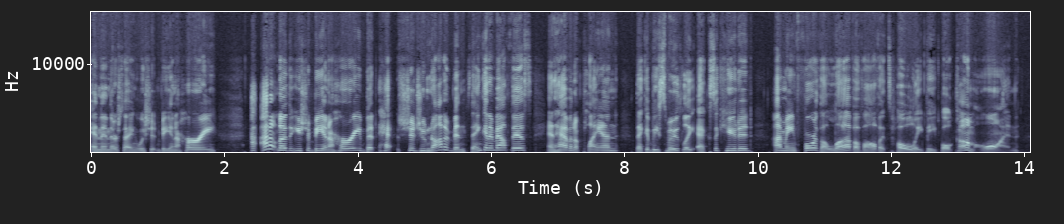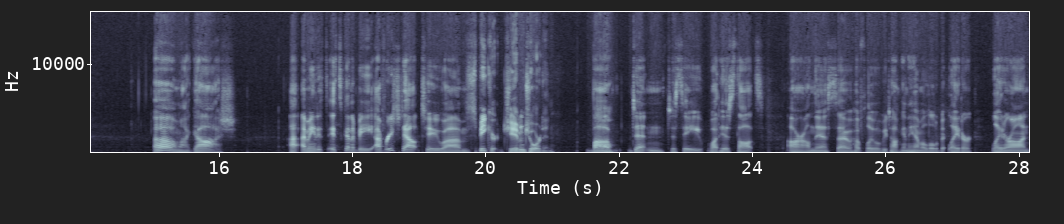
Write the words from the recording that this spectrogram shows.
and then they're saying we shouldn't be in a hurry. I, don't know that you should be in a hurry, but ha- should you not have been thinking about this and having a plan that could be smoothly executed? I mean, for the love of all that's holy, people, come on. Oh my gosh. I, I mean, it's it's going to be. I've reached out to um, Speaker Jim Jordan. Bob Denton to see what his thoughts are on this. So hopefully we'll be talking to him a little bit later later on.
